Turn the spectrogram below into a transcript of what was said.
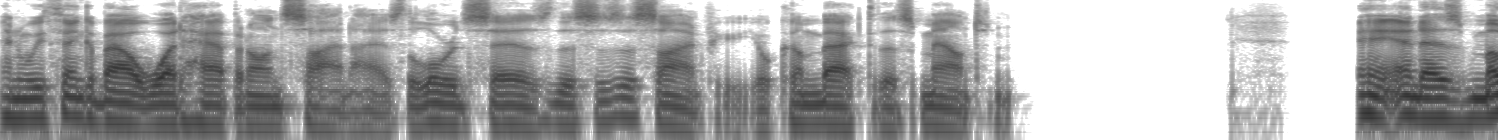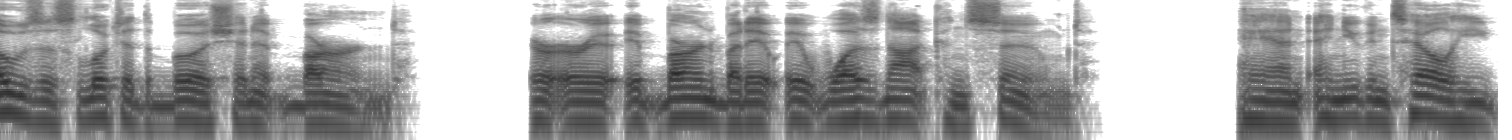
and we think about what happened on Sinai as the Lord says, This is a sign for you. You'll come back to this mountain. And as Moses looked at the bush and it burned, or, it burned, but it, it was not consumed and and you can tell he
